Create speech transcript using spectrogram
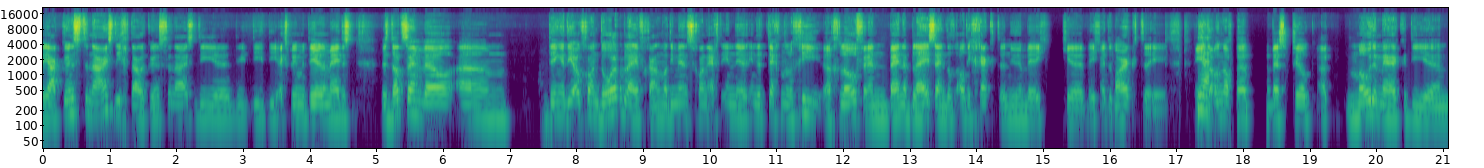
ja, kunstenaars, digitale kunstenaars, die, die, die, die experimenteren ermee. Dus, dus dat zijn wel um, dingen die ook gewoon door blijven gaan. Omdat die mensen gewoon echt in de, in de technologie uh, geloven. En bijna blij zijn dat al die gekte nu een beetje, een beetje uit de markt uh, is. En je hebt ook nog uh, best veel modemerken die, ehm,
